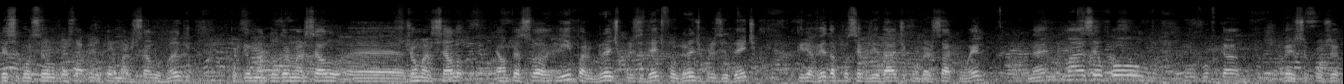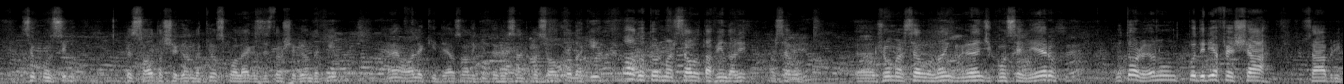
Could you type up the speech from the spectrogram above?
ver se consigo conversar com o doutor Marcelo Hang, porque o doutor Marcelo, é, João Marcelo é uma pessoa ímpar, um grande presidente, foi um grande presidente. Queria ver da possibilidade de conversar com ele, né? Mas eu vou, vou, vou ficar, ver se eu, consigo, se eu consigo. O pessoal está chegando aqui, os colegas estão chegando aqui. Né? Olha que ideia, olha que interessante o pessoal todo aqui. Ó, oh, o doutor Marcelo está vindo ali. Marcelo, é, João Marcelo Lang, grande conselheiro. Doutor, eu não poderia fechar, sabe,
